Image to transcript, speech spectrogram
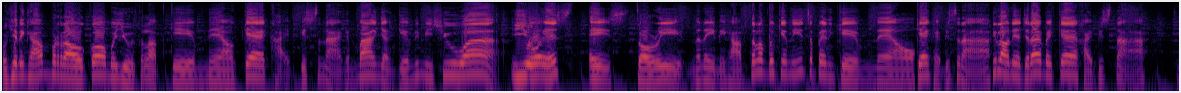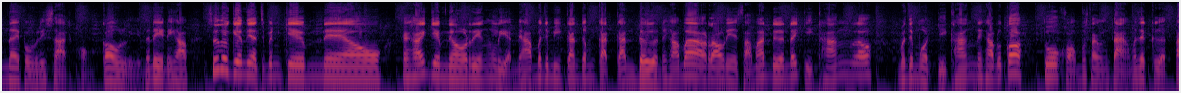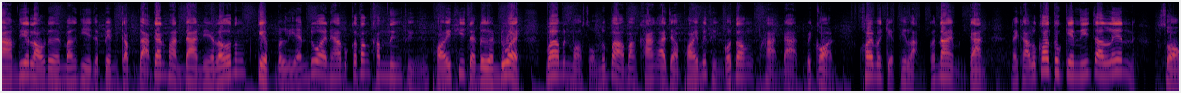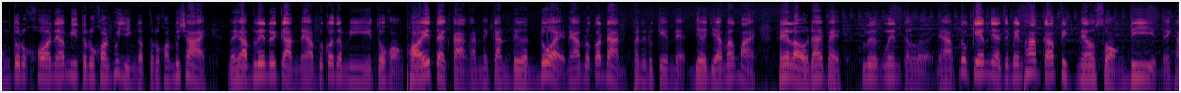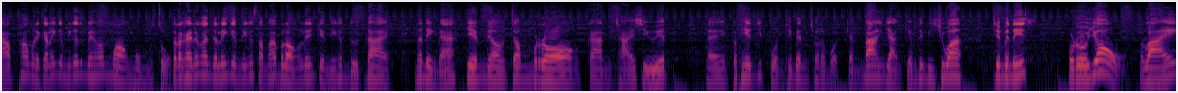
อเคนะครับ เราก็มาอยู่สำหรับเกมแนวแก้ไขปริศนากันบ้างอย่างเกมที่มีชื่อว่า EOS A Story นั่นเองนะครับสำหรับตัวเกมนี้จะเป็นเกมแนวแก้ไขปริศนา ที่เราเนี่ยจะได้ไปแก้ไขปริศนาในประวัติศาสตร์ของเกาหลีนั่นเองนะครับ ซึ่งตัวเกมเนี่ยจะเป็นเกมแนวคล้ายๆเกมแนวเรียงเหรียญนะครับ มันจะมีการจำกัดการเดินนะครับ ว่าเราเนี่ยสามารถเดินได้กี่ครั้งแล้วมันจะหมดกี่ครั้งนะครับ แล้วก็ ตัวของบุษราต่างๆ มันจะเกิดตามที่เราเดินบางทีจะเป็นกับดักการผ่านด่านเนี่ยเราก็ต้องเก็บเหรียญด้วยนะครับก็ต้องคำนึงถึงพอยที่จะเดินด้วย ว่ามันเหมาะสมหรือเปล่าบางครั้งอาจจะพอยไม่ถึงก็ต้องผ่านด่านไปก่อน ค่อยมาเก็บทีหลังก็ได้เหมือนกันนะครับแล้วก็ตัวเกมนี้จะเล่น 2 ตัวละครนะครับมีตัวละครผู้หญิงกับตัวละครผู้ชายนะครับเล่นด้วยกันนะครับแล้วก็จะมีตัวของพอยต์แตกต่างกันในการเดินด้วยนะครับแล้วก็ด่านภายในตัวเกมเนี่ยเยอะแยะมากมาย ให้เราได้ไปเลือกเล่นกันเลยนะครับตัวเกมเนี่ยจะเป็นภาพกราฟิกแนว 2D นะครับภาพในการเล่นเกมนี้ก็จะเป็นภาพมองมุมสูงสำหรับใครต้องการจะเล่นเกมนี้ก็สามารถไปลองเล่นเกมนี้กันดูได้นั่นเองนะ เกมแนวจำลองการใช้ชีวิต ในประเทศญี่ปุ่นที่เป็นชนบทกันบ้างอย่างเกมที่มีชื่อว่า Japanese Royal Light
